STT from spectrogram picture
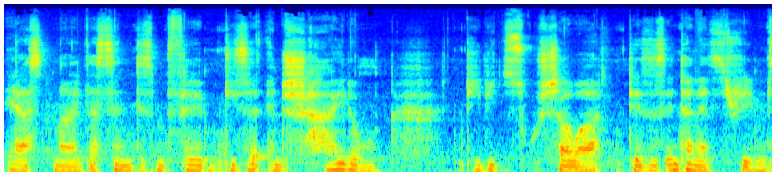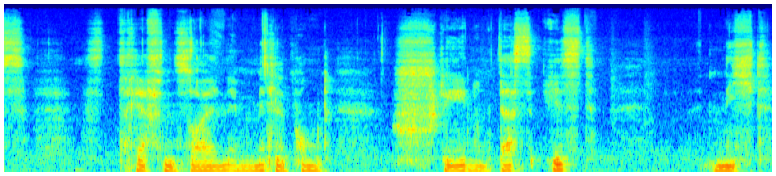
erstmal, dass in diesem Film diese Entscheidung, die die Zuschauer dieses Internetstreams treffen sollen, im Mittelpunkt stehen. Und das ist nicht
